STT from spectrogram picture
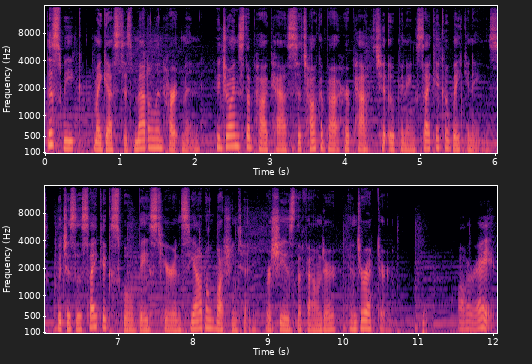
This week, my guest is Madeline Hartman, who joins the podcast to talk about her path to opening Psychic Awakenings, which is a psychic school based here in Seattle, Washington, where she is the founder and director. All right.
